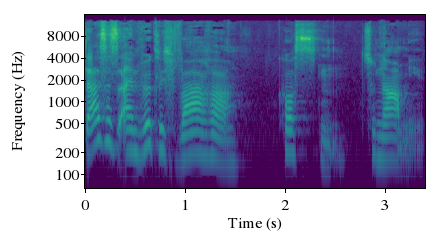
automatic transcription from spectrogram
Das ist ein wirklich wahrer Kosten-Tsunami.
